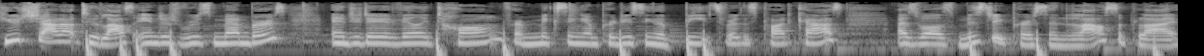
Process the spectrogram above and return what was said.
Huge shout out to Los Angeles Roots members, Andrew David Vilaythong for mixing and producing the beats for this podcast, as well as mystery person Lao Supply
